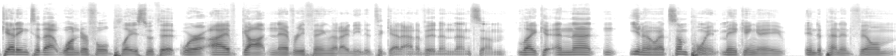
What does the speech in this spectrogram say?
getting to that wonderful place with it where I've gotten everything that I needed to get out of it and then some. Like and that you know, at some point making a independent film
